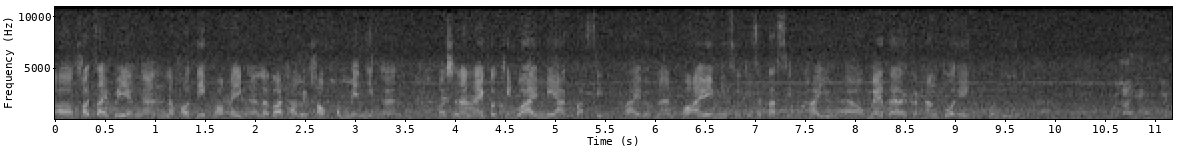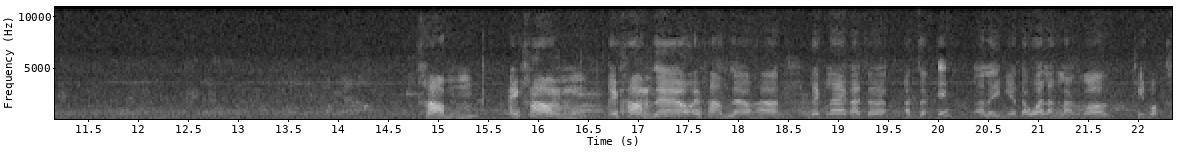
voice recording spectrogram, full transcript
เอ่อเข้าใจไปอย่างนั้น แล้วเขาตีความไปอย่างนั้น แล้วก็ทำให้เขาคอมเมนต์อย่างนั้น เพราะฉะนั้นไอก็คิดว่าไอไม่อยากตัดสินใครแบบนั้น เพราะไอไม่มีสิทธิ์ที่จะตัดสินใครอยู่แล้ว แม้แต่กระทั่งตัวเองหรือคนอื่นค่ะเวลาเห็นคลิปนี้ขำ ไอ้ขำไอ้ขำแล้วไอ้ขำแล้วค่ะ แรก ๆ อาจจะอาจจะเอ๊ะอะไรอย่างเงี้ยแต่ว่าหลังๆก็คิดว่าข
